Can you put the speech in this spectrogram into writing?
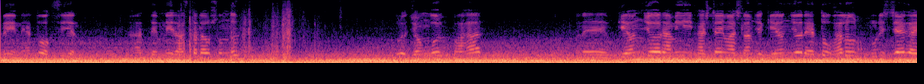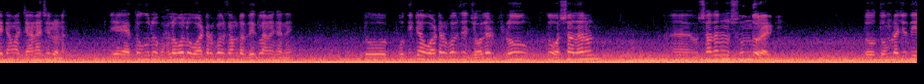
গ্রিন এত অক্সিজেন আর তেমনি রাস্তাটাও সুন্দর। পুরো জঙ্গল পাহাড়। মানে কেয়ঞ্জর আমি ফার্স্ট টাইম আসলাম যে কেয়ঞ্জর এত ভালো টুরিস্ট জায়গা এটা আমার জানা ছিল না। যে এতগুলো ভালো ভালো ওয়াটারফলস আমরা দেখলাম এখানে, তো প্রতিটা ওয়াটারফলসে জলের ফ্লো তো অসাধারণ অসাধারণ সুন্দর আর কি। তো তোমরা যদি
